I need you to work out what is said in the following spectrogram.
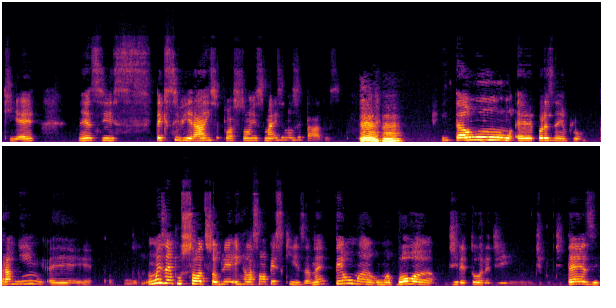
que é né, se, ter que se virar em situações mais inusitadas. Uhum. Então, é, por exemplo, para mim, é, um exemplo só sobre em relação à pesquisa, né? Ter uma, uma boa diretora de, de, de tese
